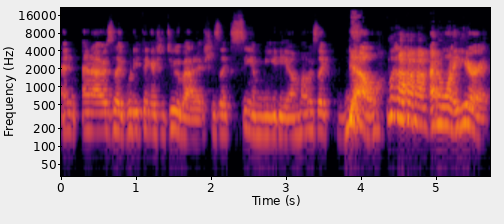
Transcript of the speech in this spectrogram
and and I was like, "What do you think I should do about it?" She's like, "See a medium." I was like, "No, I don't want to hear it."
